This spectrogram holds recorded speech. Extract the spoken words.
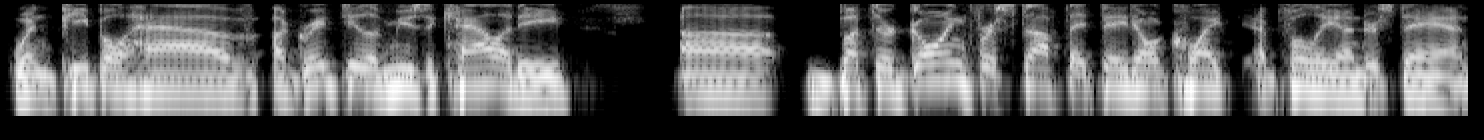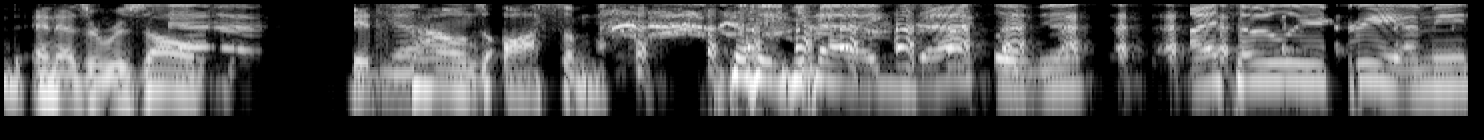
when people have a great deal of musicality, uh, but they're going for stuff that they don't quite fully understand. And as a result, it yeah. sounds awesome. yeah, exactly, man. I totally agree. I mean,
